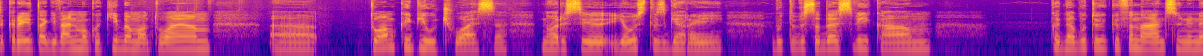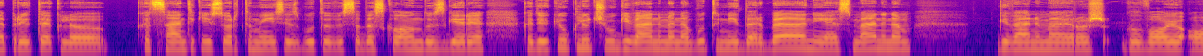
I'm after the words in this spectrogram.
tikrai tą gyvenimo kokybę matuojam uh, tuom, kaip jaučiuosi. Norisi jaustis gerai, būti visada sveikam, kad nebūtų jokių finansinių nepriteklių, kad santykiai su artimaisiais būtų visada sklandus geri, kad jokių kliučių gyvenime nebūtų nei darbe, nei asmeniniam gyvenime. Ir aš galvoju, o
